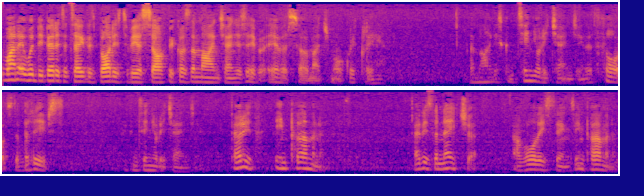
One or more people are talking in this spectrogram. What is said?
one. It would be better to take this body to be a self because the mind changes ever, ever so much more quickly. The mind is continually changing. The thoughts, the beliefs, continually changing. Very impermanent. That is the nature of all these things, impermanent.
